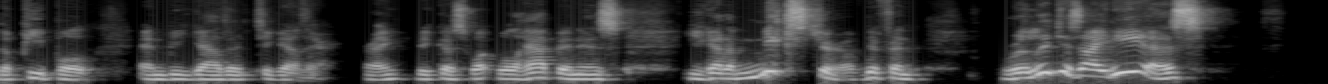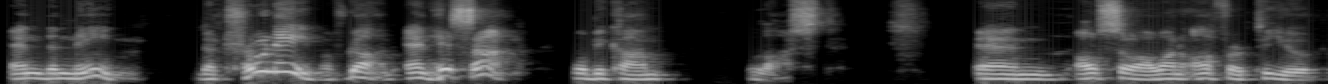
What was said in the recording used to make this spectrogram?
the people and be gathered together, right? Because what will happen is you got a mixture of different religious ideas, and the name, the true name of God and His Son will become lost. And also, I want to offer to you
